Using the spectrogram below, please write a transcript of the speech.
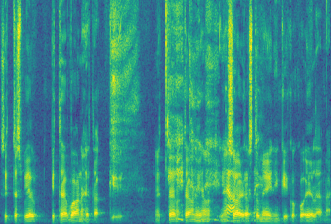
Sitten tässä vielä pitää vanhetakin. Tämä on ihan, ihan sairasta meininki koko elämä.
